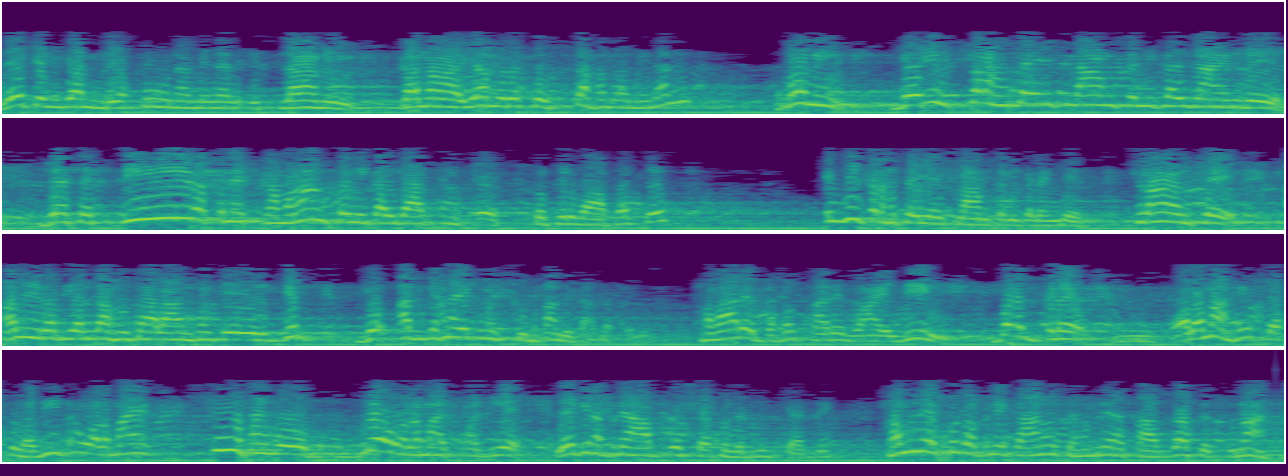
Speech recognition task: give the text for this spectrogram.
لیکن یم یقون من اسلامی کما یم رکو سہم من غنی یہ اس طرح سے اسلام سے نکل جائیں گے جیسے تیر اپنے کمان سے نکل جاتے ہے تو پھر واپس اسی طرح سے یہ اسلام سے نکلیں گے چنان سے علی رضی اللہ تعالیٰ عنہ کے ارد گرد جو اب یہاں ایک میں شبہ نکال سکتے ہمارے بہت سارے واحدین بڑے بڑے علماء ہیں شیخ الحدیث ہیں علماء سو ہیں وہ بڑے علماء سمجھیے لیکن اپنے آپ کو شیخ الحدیث کہتے ہیں ہم نے خود اپنے کانوں سے ہم نے اساتذہ سے سنا ہے۔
